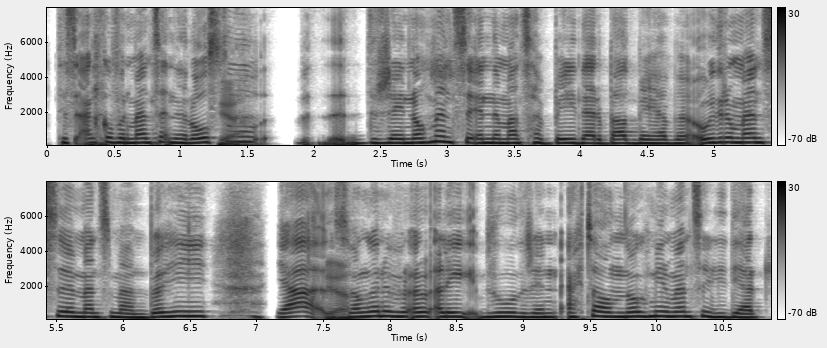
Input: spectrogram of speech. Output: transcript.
Het is enkel voor mensen in een rolstoel. Er zijn nog mensen in de maatschappij die daar baat bij hebben. Oudere mensen, mensen met een buggy. Ja, Ja. zwangere vrouwen. Allee, ik bedoel, er zijn echt wel nog meer mensen die daar,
